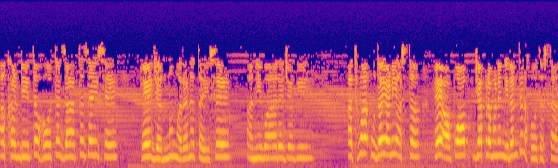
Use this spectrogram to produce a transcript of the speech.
अखंडित होत जात जैसे हे जन्म मरण तैसे अनिवार्य जगी. अथवा उदय आणि अस्त हे आपोआप ज्याप्रमाणे निरंतर होत असतात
